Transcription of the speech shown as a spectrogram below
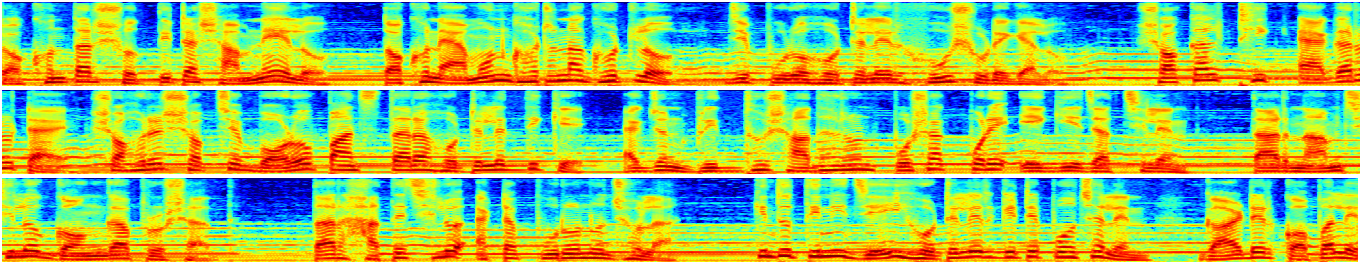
যখন তার সত্যিটা সামনে এলো, তখন এমন ঘটনা ঘটল যে পুরো হোটেলের হুশ উড়ে গেল। সকাল ঠিক এগারোটায় শহরের সবচেয়ে বড় পাঁচতারা হোটেলের দিকে একজন বৃদ্ধ সাধারণ পোশাক পরে এগিয়ে যাচ্ছিলেন। তার নাম ছিল গঙ্গা প্রসাদ। তার হাতে ছিল একটা পুরনো ঝোলা। কিন্তু তিনি যেই হোটেলের গেটে পৌঁছালেন, গার্ডের কপালে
